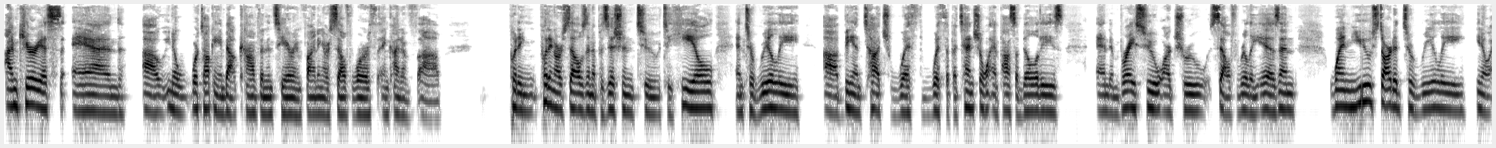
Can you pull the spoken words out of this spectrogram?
I'm curious and uh, you know, we're talking about confidence here and finding our self worth and kind of uh, putting putting ourselves in a position to to heal and to really uh, be in touch with with the potential and possibilities and embrace who our true self really is. And when you started to really you know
